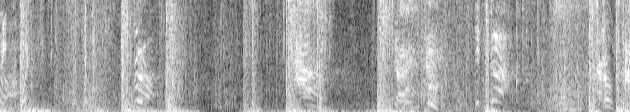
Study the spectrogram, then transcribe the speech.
Be quick. We're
